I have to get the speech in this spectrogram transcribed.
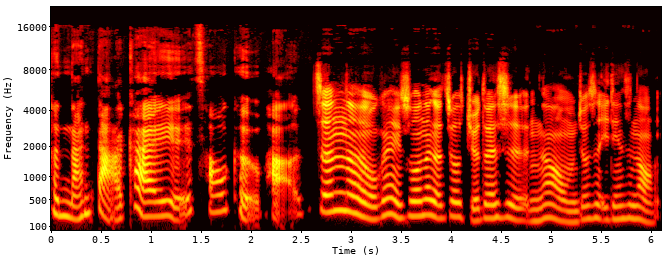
很难打开耶，超可怕。真的，我跟你说，那个就绝对是，你知道，我们就是一定是那种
